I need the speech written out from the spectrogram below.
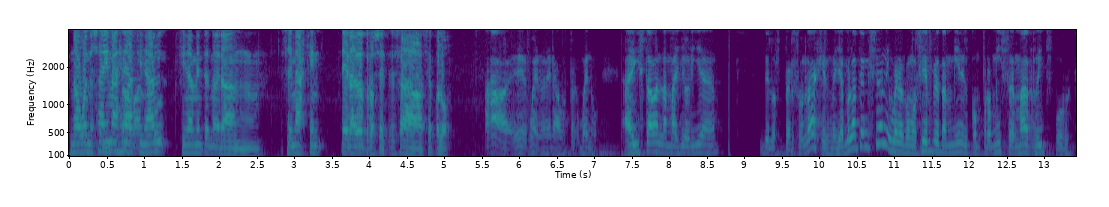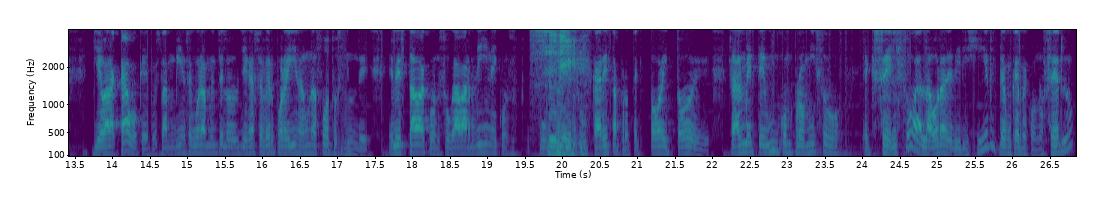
No, bueno, esa imagen al final, finalmente no eran. Esa imagen era de otro set, esa se coló. Ah, eh, bueno, era otra. Bueno, ahí estaban la mayoría de los personajes. Me llamó la atención y bueno, como siempre también el compromiso de Matt Reeves por llevar a cabo, que pues también seguramente lo llegaste a ver por ahí en algunas fotos en donde él estaba con su gabardina y con su, careta protectora y todo. realmente un compromiso excelso a la hora de dirigir, tengo que reconocerlo.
